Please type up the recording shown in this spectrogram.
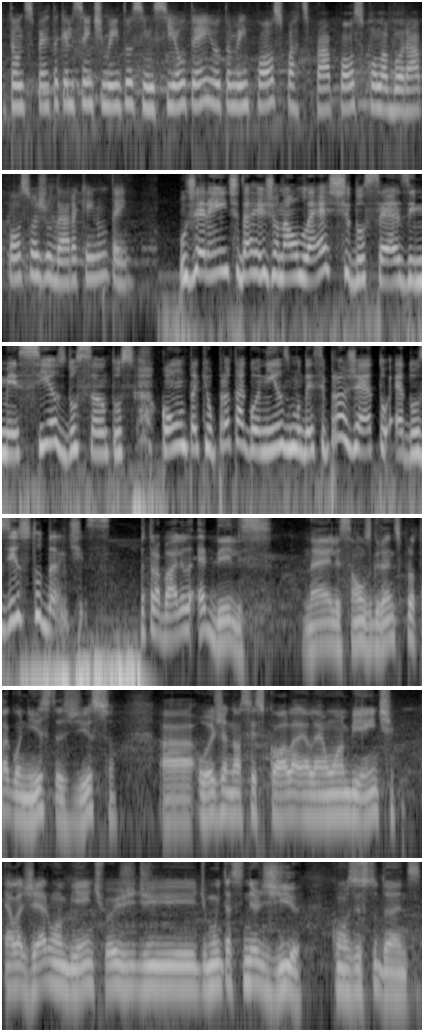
Então desperta aquele sentimento assim, se eu tenho, eu também posso participar, posso colaborar, posso ajudar a quem não tem. O gerente da Regional Leste do SESI, Messias dos Santos, conta que o protagonismo desse projeto é dos estudantes. O trabalho é deles, né? eles são os grandes protagonistas disso. Ah, hoje a nossa escola ela é um ambiente, ela gera um ambiente hoje de, de muita sinergia com os estudantes.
